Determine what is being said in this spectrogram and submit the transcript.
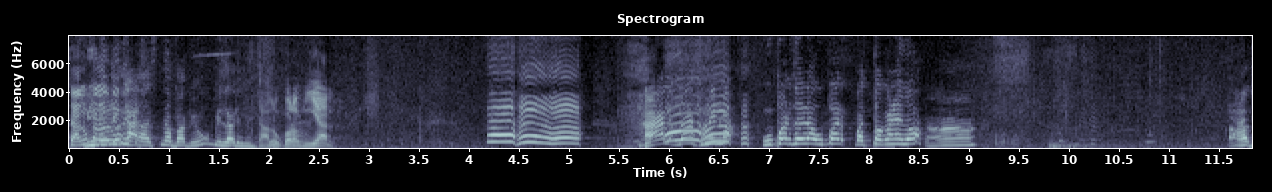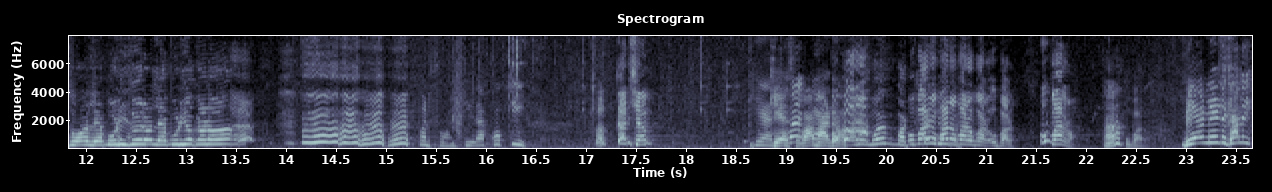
ચાલુ કરો. બિલોડી કાસના ભાભી હું બિલાડી ચાલુ કરો યાર. હા દસ મિનિટ ઉપર જોઈ ઉપર. પત્તો ગણે જો. આ જો લેબુડી જોઈ રહ્યો લેબુડીઓ ગણો. પણ શાંતિ રાખો કી. પકડ શમ. મોય બટ- ઉભારો ઉભારો ઉભારો ઉભારો ઉભારો હા? ઉભારો બે મિનિટ ખાલી.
